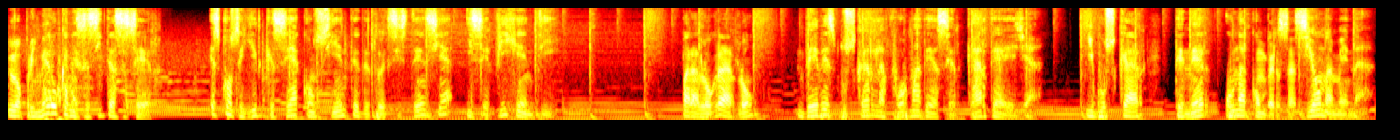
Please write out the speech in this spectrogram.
Lo primero que necesitas hacer es conseguir que sea consciente de tu existencia y se fije en ti. Para lograrlo, debes buscar la forma de acercarte a ella y buscar tener una conversación amena.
